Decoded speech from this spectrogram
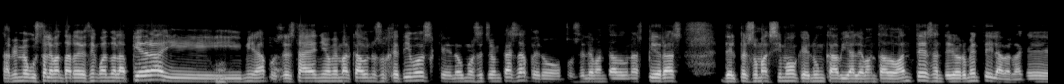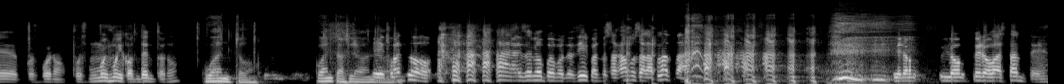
también me gusta levantar de vez en cuando la piedra y, mira, pues este año me he marcado unos objetivos que lo hemos hecho en casa, pero pues he levantado unas piedras del peso máximo que nunca había levantado antes, anteriormente, y la verdad que, pues bueno, pues muy, muy contento, ¿no? ¿Cuánto? ¿Cuántas levantado? Eh, ¿Cuánto? Eso no lo podemos decir, cuando salgamos a la plaza. pero, pero bastante.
